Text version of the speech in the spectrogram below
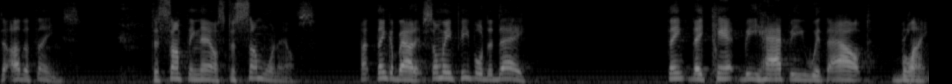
to other things, to something else, to someone else. Think about it. So many people today think they can't be happy without blank.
